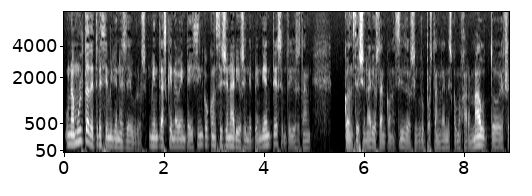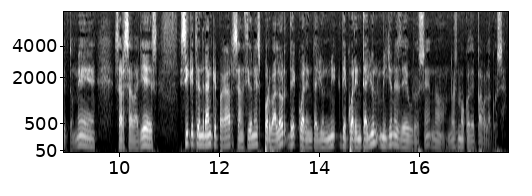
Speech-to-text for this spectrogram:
una multa de 13 millones de euros, mientras que 95 concesionarios independientes, entre ellos están concesionarios tan conocidos y grupos tan grandes como Harmauto, F. Tomé, Sarsa Vallés, sí que tendrán que pagar sanciones por valor de 41, de 41 millones de euros. ¿eh? No, no es moco de pago la cosa.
